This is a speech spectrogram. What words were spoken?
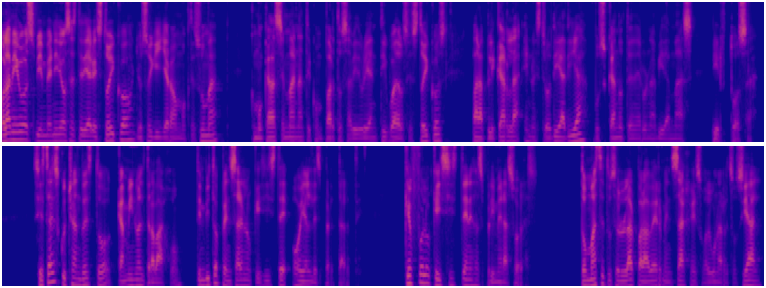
Hola amigos, bienvenidos a este diario estoico. Yo soy Guillermo Moctezuma. Como cada semana te comparto sabiduría antigua de los estoicos para aplicarla en nuestro día a día buscando tener una vida más virtuosa. Si estás escuchando esto camino al trabajo, te invito a pensar en lo que hiciste hoy al despertarte. ¿Qué fue lo que hiciste en esas primeras horas? ¿Tomaste tu celular para ver mensajes o alguna red social?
